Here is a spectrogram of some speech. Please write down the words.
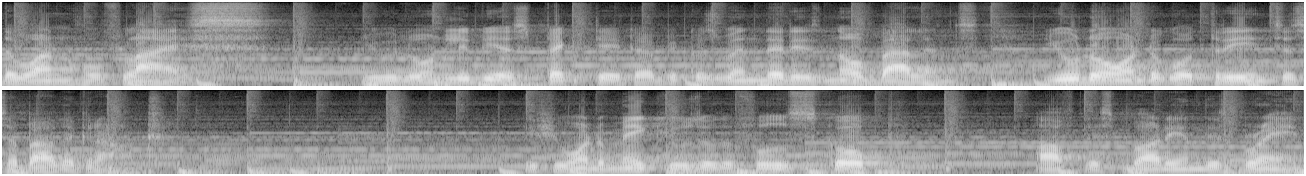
the one who flies. You will only be a spectator because when there is no balance, you don't want to go three inches above the ground. If you want to make use of the full scope of this body and this brain,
